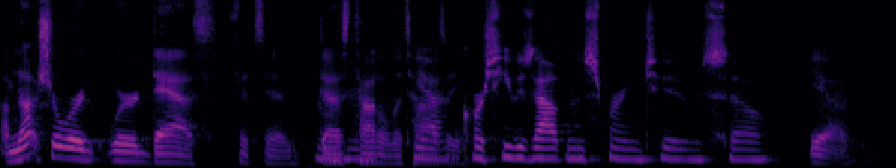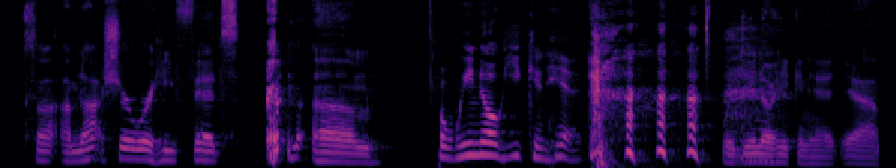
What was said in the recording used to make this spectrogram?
I'm not sure where, where Daz fits in, Daz Yeah, of course he was out in the spring too. So, Yeah. So I'm not sure where he fits. um, but we know he can hit. we do know he can hit. Yeah.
